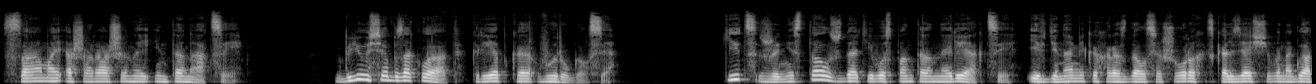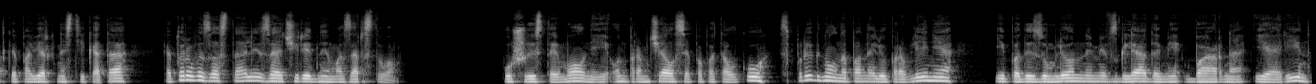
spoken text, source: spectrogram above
самой ошарашенной интонацией. Бьюсь об заклад, крепко выругался. Китс же не стал ждать его спонтанной реакции, и в динамиках раздался шорох скользящего на гладкой поверхности кота, которого застали за очередным озорством. Пушистой молнией он промчался по потолку, спрыгнул на панель управления и под изумленными взглядами Барна и Арин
